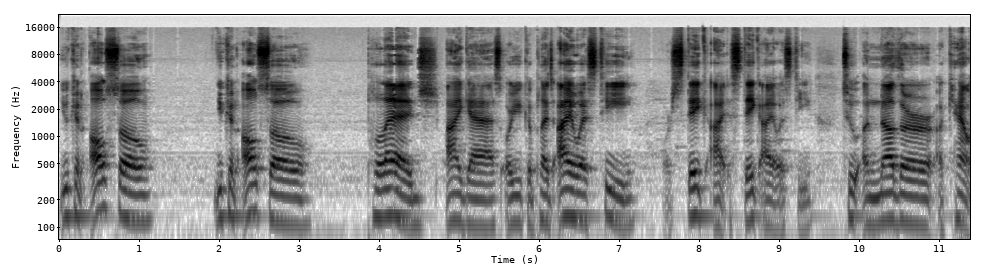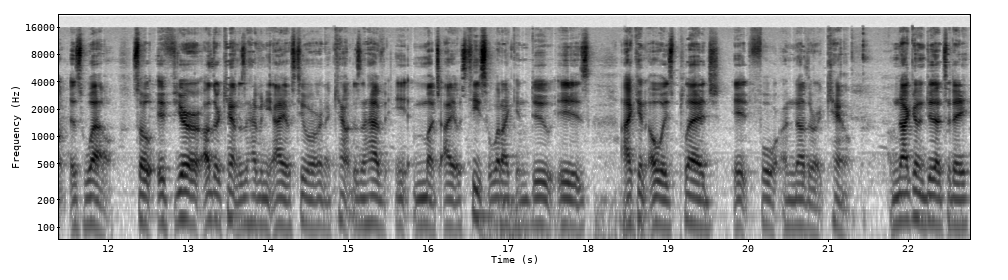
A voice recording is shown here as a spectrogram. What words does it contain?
You can also you can also pledge iGas or you could pledge IOST or stake I, stake IOST to another account as well. So if your other account doesn't have any IOST or an account doesn't have much IOST, so what I can do is I can always pledge it for another account. I'm not going to do that today.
